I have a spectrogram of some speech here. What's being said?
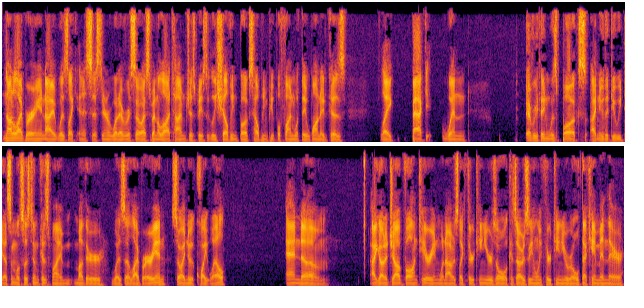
not a librarian. I was like an assistant or whatever. So I spent a lot of time just basically shelving books, helping people find what they wanted. Because, like, back when everything was books, I knew the Dewey Decimal System because my mother was a librarian. So I knew it quite well. And, um, I got a job volunteering when I was like 13 years old because I was the only 13 year old that came in there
